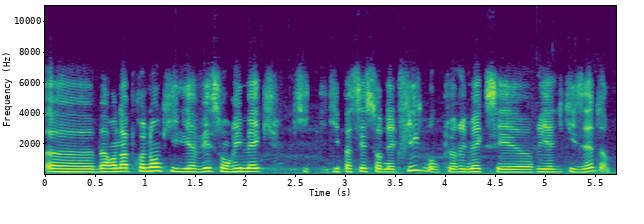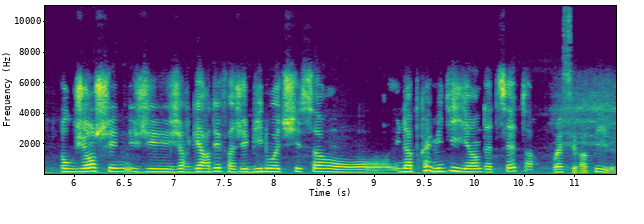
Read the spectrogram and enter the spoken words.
euh, bah, en apprenant qu'il y avait son remake qui, qui passait sur Netflix, donc le remake c'est euh, Reality Z. Donc j'ai enchaîné, j'ai regardé, enfin j'ai binge-watché ça en une après-midi, hein, Dead Set. Ouais, c'est rapide.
